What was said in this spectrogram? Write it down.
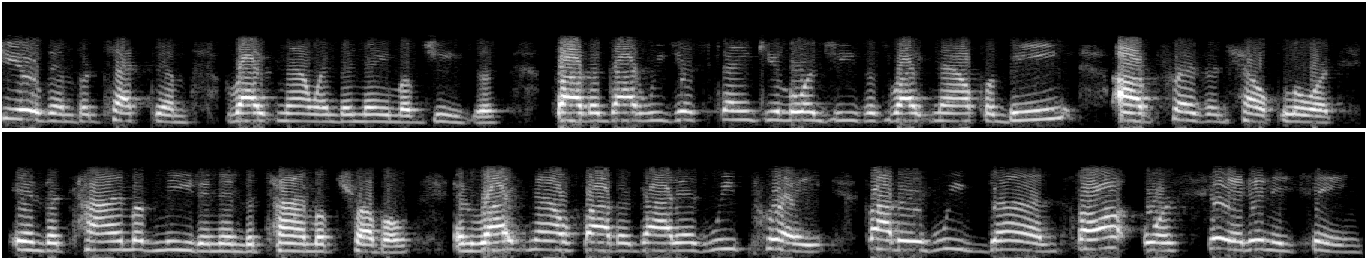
shield them, protect them right now in the name of Jesus. Father God, we just thank you, Lord Jesus, right now for being our present help, Lord, in the time of need and in the time of trouble. And right now, Father God, as we pray, Father, if we've done, thought, or said anything,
